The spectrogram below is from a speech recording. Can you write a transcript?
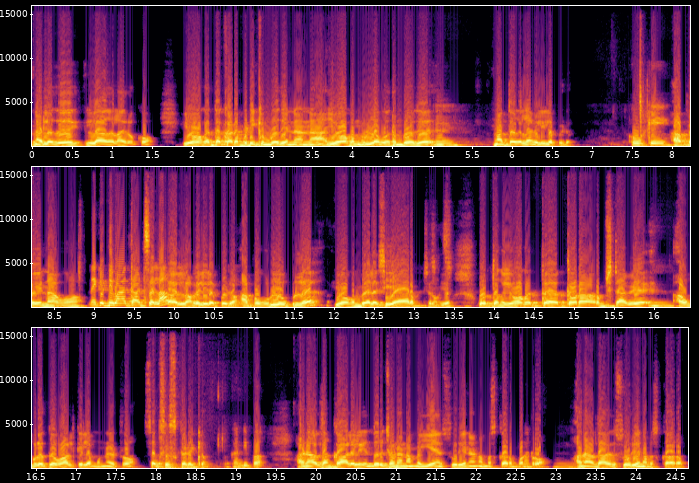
நல்லது இல்லாதெல்லாம் இருக்கும். யோகத்தை கடைபிடிக்கும் போது என்னன்னா யோகம் உள்ள வரும்போது மத்ததெல்லாம் வெளியில போயிடும். ஓகே அப்ப என்ன ஆகும்? நெகட்டிவான தாட்ஸ் எல்லாம் அதெல்லாம் வெளியில போயிடும். அப்ப உள்ளுக்குள்ள யோகம் வேலை செய்ய ஆரம்பிச்சிடும் ஒருத்தவங்க யோகத்தை தொட ஆரம்பிச்சிட்டாவே அவங்களுக்கு வாழ்க்கையில முன்னேற்றம் சக்சஸ் கிடைக்கும். கண்டிப்பா. அதனாலதான் காலையில எந்திரிச்சோன்னா நம்ம ஏன் சூரியனை நமஸ்காரம் பண்றோம்? அதனாலதான் அது சூரிய நமஸ்காரம்.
